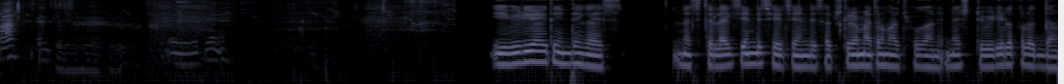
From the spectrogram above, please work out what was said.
हाँ ఈ వీడియో అయితే ఇంతే గైస్ నచ్చితే లైక్ చేయండి షేర్ చేయండి. సబ్స్క్రైబ్ మాత్రం మర్చిపోకండి. నెక్స్ట్ వీడియోలో కలుద్దాం.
